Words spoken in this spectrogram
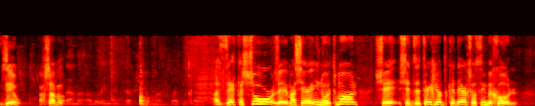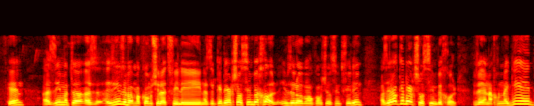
זהו, עכשיו, אז זה קשור למה שראינו אתמול, ש, שזה צריך להיות כדרך שעושים בחול, כן? אז אם, אתה, אז, אז אם זה במקום של התפילין, אז זה כדרך שעושים בחול. אם זה לא במקום שעושים תפילין, אז זה לא כדרך שעושים בחול. ואנחנו נגיד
